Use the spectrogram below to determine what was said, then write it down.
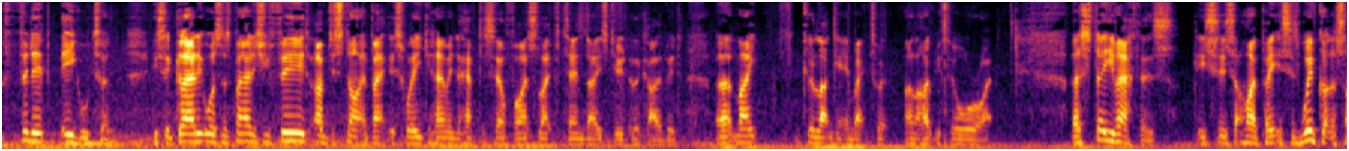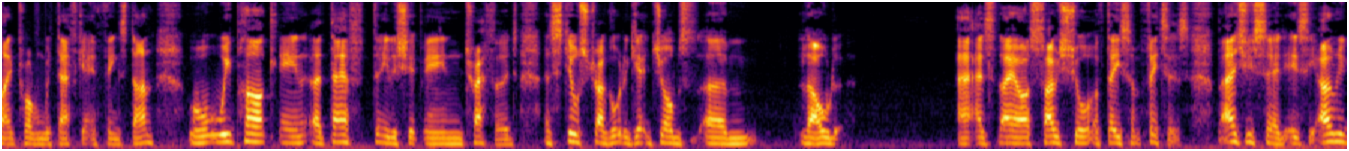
Philip Eagleton. He said, Glad it wasn't as bad as you feared. I've just started back this week, and having to have to self isolate for 10 days due to the COVID. Uh, mate, good luck getting back to it, and I hope you feel all right. Uh, Steve Athers. He says, Hi Pete. He says, We've got the same problem with DAF getting things done. We park in a DAF dealership in Trafford and still struggle to get jobs um, as they are so short of decent fitters. But as you said, it's the only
